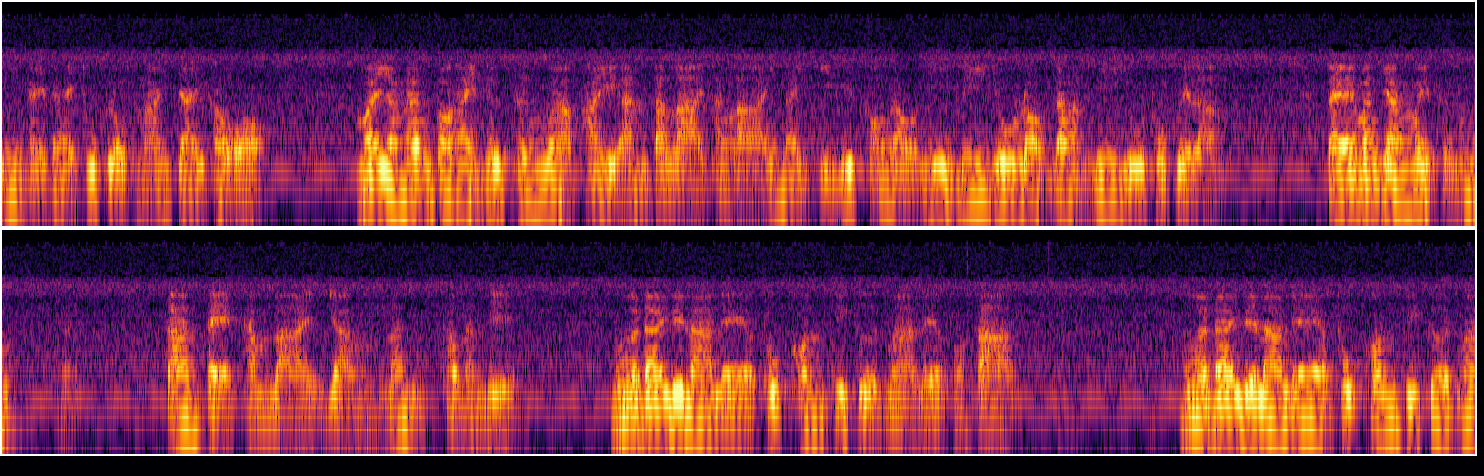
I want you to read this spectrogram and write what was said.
นี้ให้ได้ทุกลมหายใจเข้าออก ไม่อย่างนั้นก็ให้นึกถึงว่าภัยอันตรายทั้งหลายในชีวิตของเรานี่มีอยู่รอบด้านมีอยู่ทุกเวลา แต่มันยังไม่ถึงการแตกทำลายอย่างนั้นเท่านั้นเอง เมื่อได้เวลาแล้วทุกคนที่เกิดมาแล้วต้องตาย เมื่อได้เวลาแล้วทุกคนที่เกิดมา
